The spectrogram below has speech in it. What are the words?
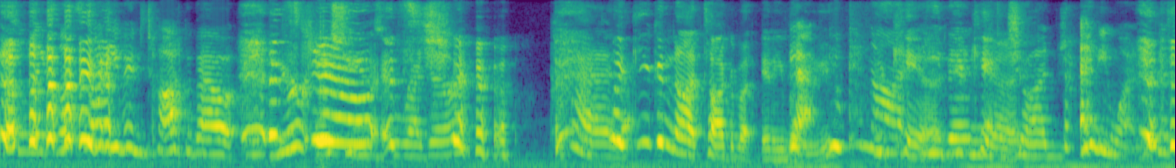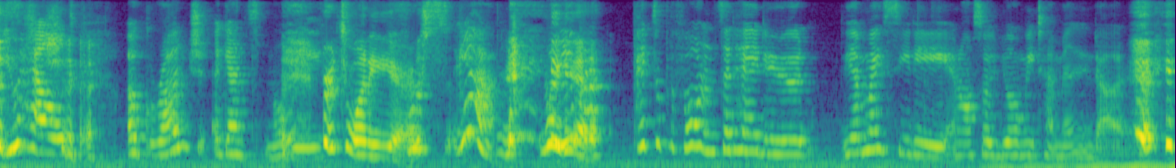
So, like, let's not even talk about your true, issues, it's Gregor. true. God. Like you cannot talk about anybody. yeah, you cannot can't, you even can't. judge anyone because you held true. a grudge against Moby for twenty years. s- yeah. Well, you yeah. could have picked up the phone and said, "Hey, dude, you have my CD, and also you owe me ten million dollars."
